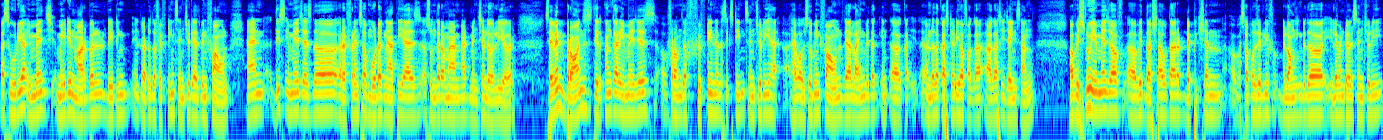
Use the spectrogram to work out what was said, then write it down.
a Surya image made in marble dating in- uh, to the 15th century has been found, and this image has the reference of Modagnati as uh, Sundara ma'am had mentioned earlier. Seven bronze Tirthankar images uh, from the 15th and the 16th century ha- have also been found. They are lying with the, in, uh, cu- under the custody of Aga- Agashi Jain Sangh. A Vishnu image of uh, with Dashavatar depiction uh, supposedly f- belonging to the 11th 12th century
